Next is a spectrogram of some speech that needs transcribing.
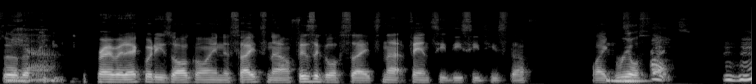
So yeah. the private equity is all going to sites now, physical sites, not fancy DCT stuff, like mm-hmm. real sites. Uh, mm-hmm.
